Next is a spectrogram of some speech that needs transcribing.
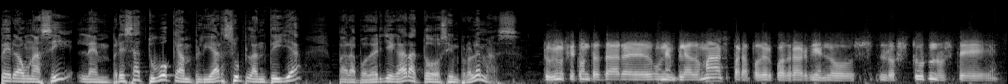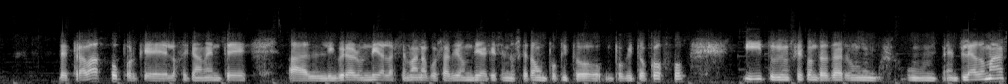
pero aún así la empresa tuvo que ampliar su plantilla para poder llegar a todo sin problemas. Tuvimos que contratar eh, un empleado más para poder cuadrar bien los, los turnos de, de trabajo, porque lógicamente al librar un día a la semana, pues había un día que se nos quedaba un poquito, un poquito cojo y tuvimos que contratar un, un empleado más.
